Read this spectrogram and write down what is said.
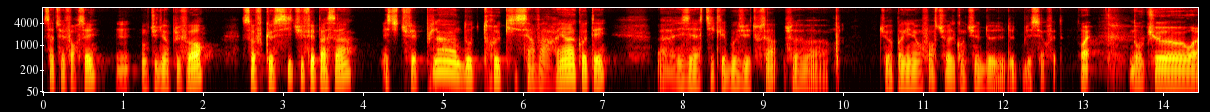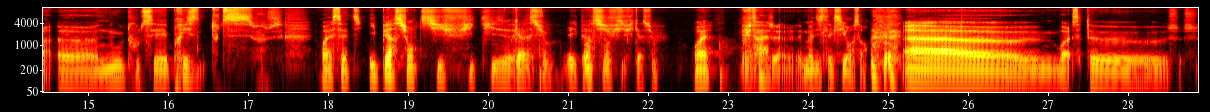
ça te fait forcer, mmh, donc tu deviens plus fort. Sauf que si tu fais pas ça et si tu fais plein d'autres trucs qui servent à rien à côté, Heu, les élastiques, les Bosu et tout ça, ça va tu vas pas gagner en force, tu vas continuer de de te blesser, en fait. ouais, donc heu, voilà, heu, nous toutes ces prises toutes c ouais, cette hyper scientifiquisa Cation, Scientifi hyper-scientification. ouais, putain, je ma dyslexie ressort. Voilà, cette, heu, ce ce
